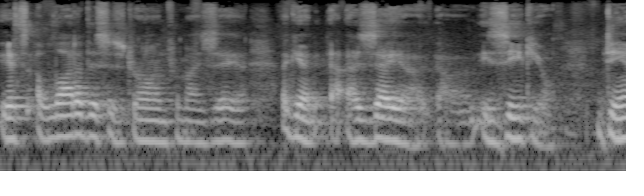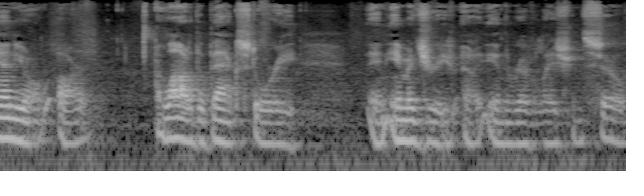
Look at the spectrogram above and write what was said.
It's a lot of this is drawn from Isaiah again, Isaiah, uh, Ezekiel, Daniel are a lot of the backstory and imagery uh, in the Revelation. So,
